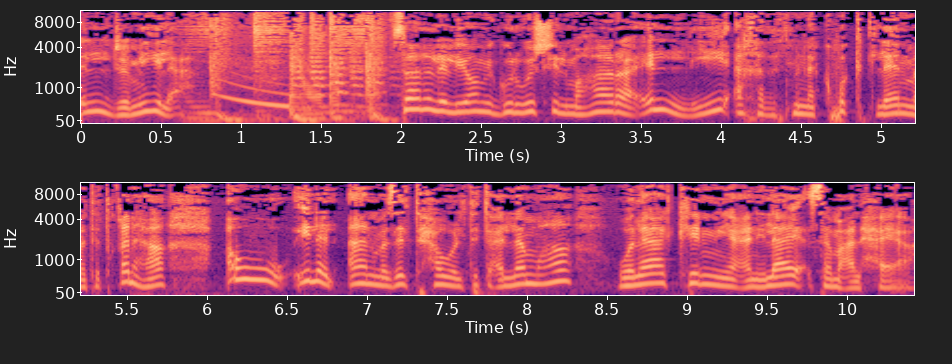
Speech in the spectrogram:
الجميلة. سؤال لليوم يقول وش المهارة اللي أخذت منك وقت لين ما تتقنها أو إلى الآن ما زلت تحاول تتعلمها ولكن يعني لا يأس مع الحياة؟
